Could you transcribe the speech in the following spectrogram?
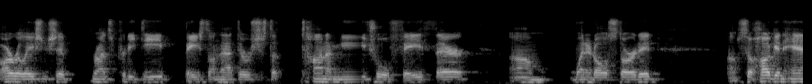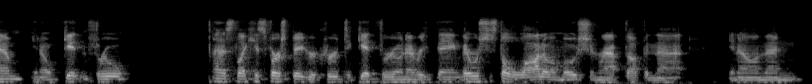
our relationship runs pretty deep. Based on that, there was just a ton of mutual faith there um, when it all started. Um, so hugging him, you know, getting through as like his first big recruit to get through and everything. There was just a lot of emotion wrapped up in that, you know. And then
